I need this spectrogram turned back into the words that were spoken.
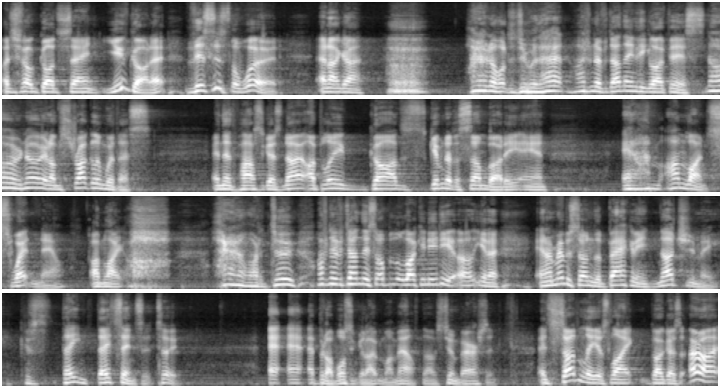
I just felt God saying, You've got it. This is the word. And I go, oh, I don't know what to do with that. I've never done anything like this. No, no. And I'm struggling with this. And then the pastor goes, No, I believe God's given it to somebody. And, and I'm, I'm like sweating now. I'm like, oh, I don't know what to do. I've never done this. I look like an idiot. Uh, you know. And I remember someone in the back of me nudging me because they, they sense it too. A, a, but I wasn't going to open my mouth. No, it was too embarrassing. And suddenly it's like God goes, All right,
